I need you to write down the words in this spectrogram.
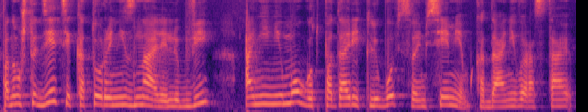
Потому что дети, которые не знали любви, они не могут подарить любовь своим семьям, когда они вырастают.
